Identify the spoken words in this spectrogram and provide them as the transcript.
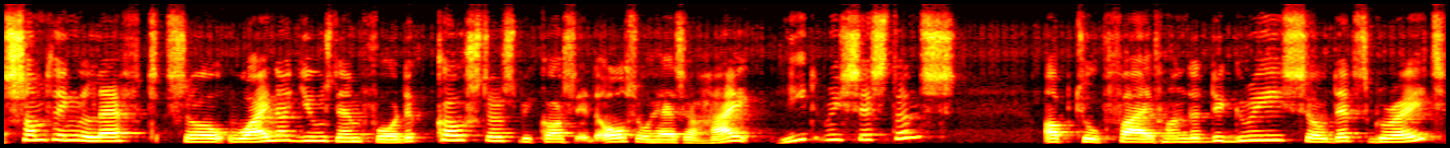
something left, so why not use them for the coasters, because it also has a high heat resistance, up to 500 degrees, so that's great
